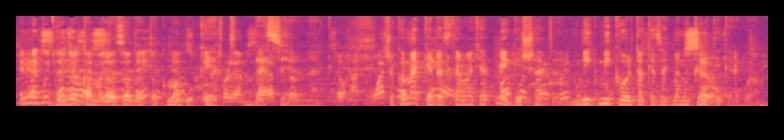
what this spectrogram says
Én meg úgy gondoltam, hogy az adatok magukért beszélnek. És akkor megkérdeztem, hogy hát mégis, hát mik, mik voltak ezekben a kritikákban.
